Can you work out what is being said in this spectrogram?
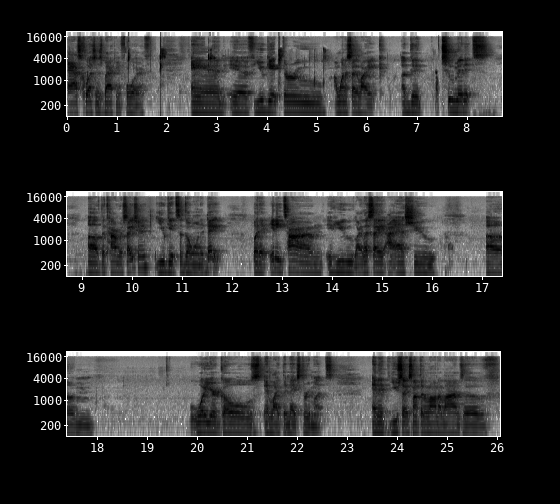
ask questions back and forth. And if you get through, I want to say like a good two minutes of the conversation, you get to go on a date. But at any time, if you like, let's say I asked you, um, what are your goals in like the next three months? And it you say something along the lines of,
